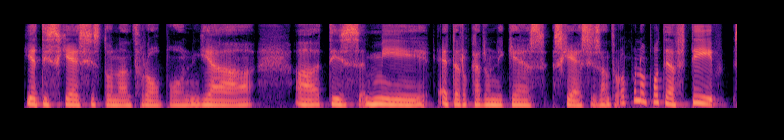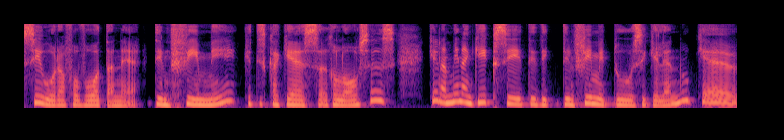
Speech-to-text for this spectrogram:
για τις σχέσεις των ανθρώπων, για α, τις μη ετεροκανονικές σχέσεις ανθρώπων, οπότε αυτή σίγουρα φοβότανε την φήμη και τις κακές γλώσσες και να μην αγγίξει τη, δι- την φήμη του Σικελιανού και,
